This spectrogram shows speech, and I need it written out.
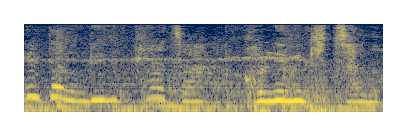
일단 우리는 피하자. 걸리면 귀찮아.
